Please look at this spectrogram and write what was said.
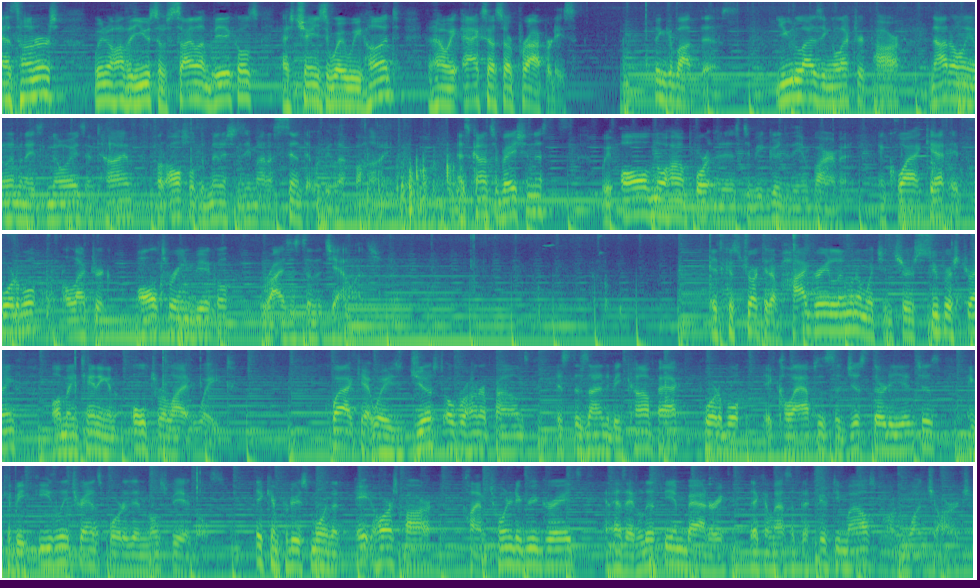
As hunters, we know how the use of silent vehicles has changed the way we hunt and how we access our properties. Think about this. Utilizing electric power not only eliminates noise and time, but also diminishes the amount of scent that would be left behind. As conservationists, we all know how important it is to be good to the environment, and QuietKat, a portable, electric, all-terrain vehicle, rises to the challenge. It's constructed of high-grade aluminum which ensures super strength while maintaining an ultra-light weight. QuietKat weighs just over 100 pounds. It's designed to be compact, portable, it collapses to just 30 inches, and can be easily transported in most vehicles. It can produce more than 8 horsepower, climb 20 degree grades, and has a lithium battery that can last up to 50 miles on one charge.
